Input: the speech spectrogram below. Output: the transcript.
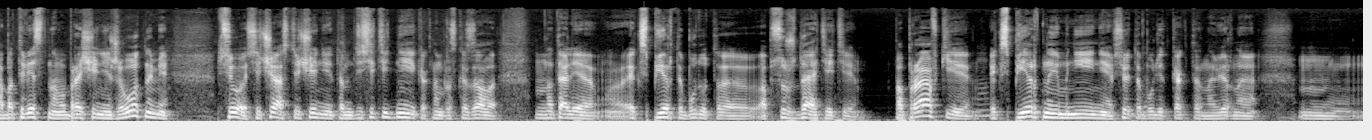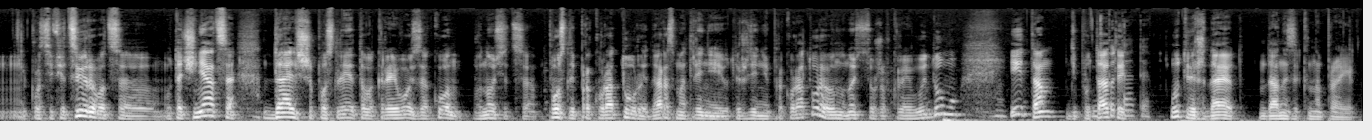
об ответственном обращении с животными. Все, сейчас в течение там, 10 дней, как нам рассказала Наталья, э, эксперты будут э, обсуждать эти поправки, экспертные мнения, все это будет как-то, наверное, классифицироваться, уточняться. Дальше, после этого, краевой закон вносится после прокуратуры, да, рассмотрения и утверждения прокуратуры, он вносится уже в Краевую Думу, и там депутаты, депутаты. утверждают данный законопроект.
